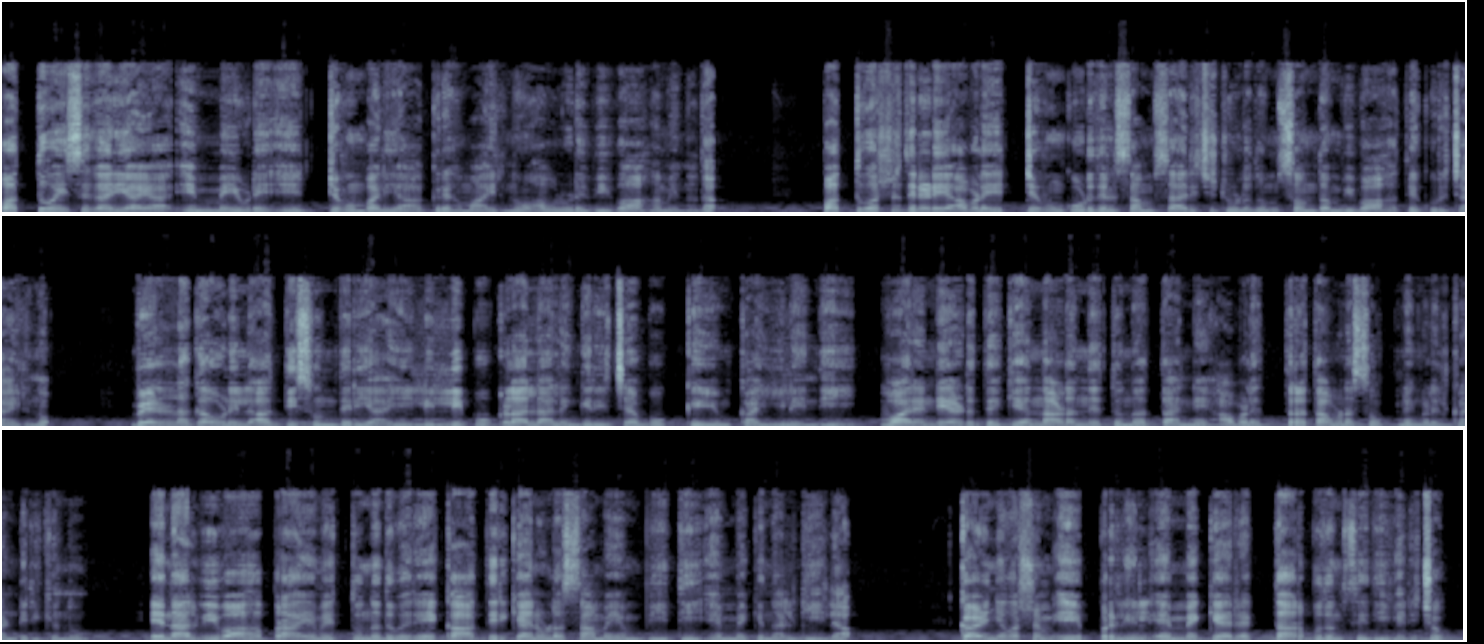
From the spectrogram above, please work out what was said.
പത്തു വയസ്സുകാരിയായ എമ്മയുടെ ഏറ്റവും വലിയ ആഗ്രഹമായിരുന്നു അവളുടെ വിവാഹം എന്നത്. പത്തു വർഷത്തിനിടെ അവൾ ഏറ്റവും കൂടുതൽ സംസാരിച്ചിട്ടുള്ളതും സ്വന്തം വിവാഹത്തെക്കുറിച്ചായിരുന്നു. വെള്ള ഗൗണിൽ അതിസുന്ദരിയായി ലില്ലിപ്പൂക്കളാൽ അലങ്കരിച്ച ബൊക്കയും കയ്യിലേന്തി വരന്റെ അടുത്തേക്ക് നടന്നെത്തുന്ന തന്നെ അവൾ എത്ര തവണ സ്വപ്നങ്ങളിൽ കണ്ടിരിക്കുന്നു. എന്നാൽ വിവാഹപ്രായം എത്തുന്നതുവരെ കാത്തിരിക്കാനുള്ള സമയം വിധി എമ്മയ്ക്ക് നൽകിയില്ല. കഴിഞ്ഞ വർഷം ഏപ്രിലിൽ എമ്മയ്ക്ക് രക്താർബുദം സ്ഥിരീകരിച്ചു.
